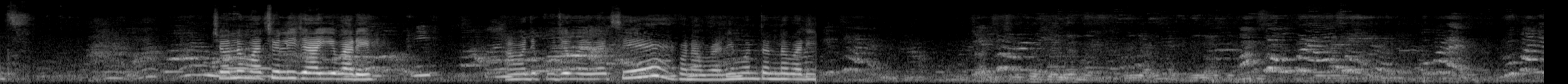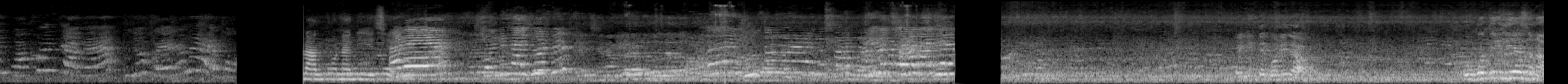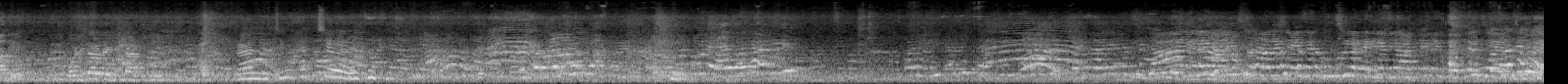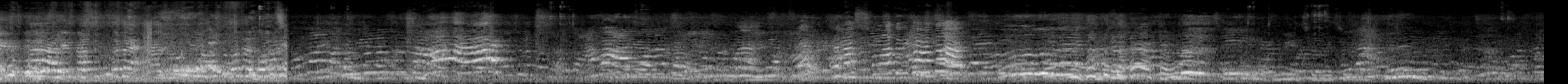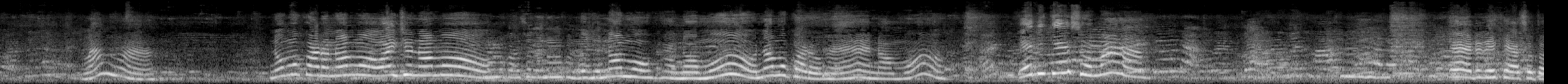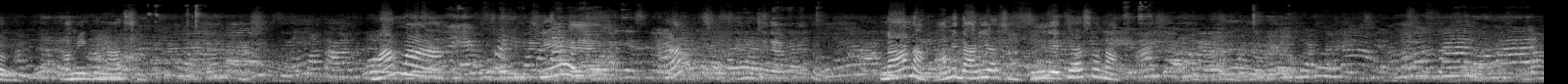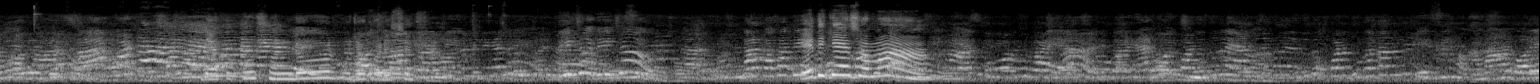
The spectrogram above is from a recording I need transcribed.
চলো মা চলি যাই এবারে। আমাদের পুজো হয়ে গেছে এখন আমরা নিমন্ত্রণ বাড়ি। আলপনা দিয়েছে। মামা। নমো করো, নমো, ওই যে নমো। ওই যে নমো হ্যাঁ নমো নমো করো হ্যাঁ নমো। এদিকে এসো, মা। হ্যাঁ এটা রেখে আসো তবে, আমি এখন আসি। মামা হ্যাঁ? না না, আমি দাঁড়িয়ে আছি, তুমি রেখে আসো না। দেখো খুব সুন্দর পুজো করেছে। এদিকে এসো মা। পরে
